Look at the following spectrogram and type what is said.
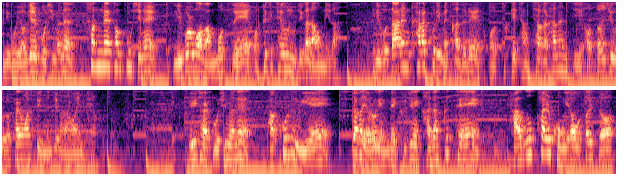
그리고 여기를 보시면은 천내 선풍신을 리볼버 맘모스에 어떻게 태우는지가 나옵니다. 그리고 다른 카라쿠리 메카들을 어떻게 장착을 하는지 어떤 식으로 사용할 수 있는지가 나와 있네요. 여기 잘 보시면은 바코드 위에 숫자가 여러 개 있는데 그 중에 가장 끝에 4980이라고 써있죠.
